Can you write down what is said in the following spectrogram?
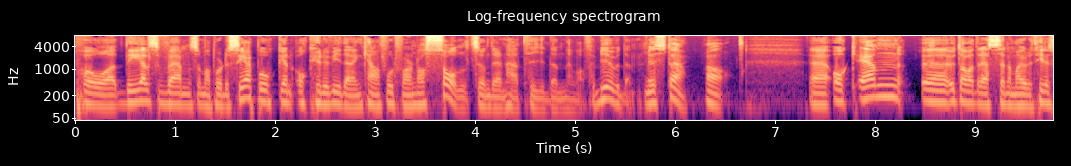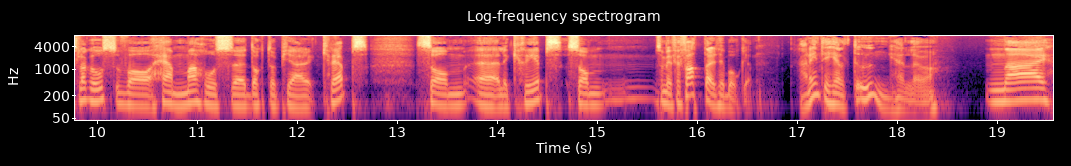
på dels vem som har producerat boken och huruvida den kan fortfarande ha sålts under den här tiden den var förbjuden. Just det. Ja. Eh, Och en eh, utav adresserna man gjorde tillslag hos var hemma hos eh, Dr. Pierre Krebs, som, eh, eller Krebs, som, som är författare till boken. Han är inte helt ung heller va? Nej,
